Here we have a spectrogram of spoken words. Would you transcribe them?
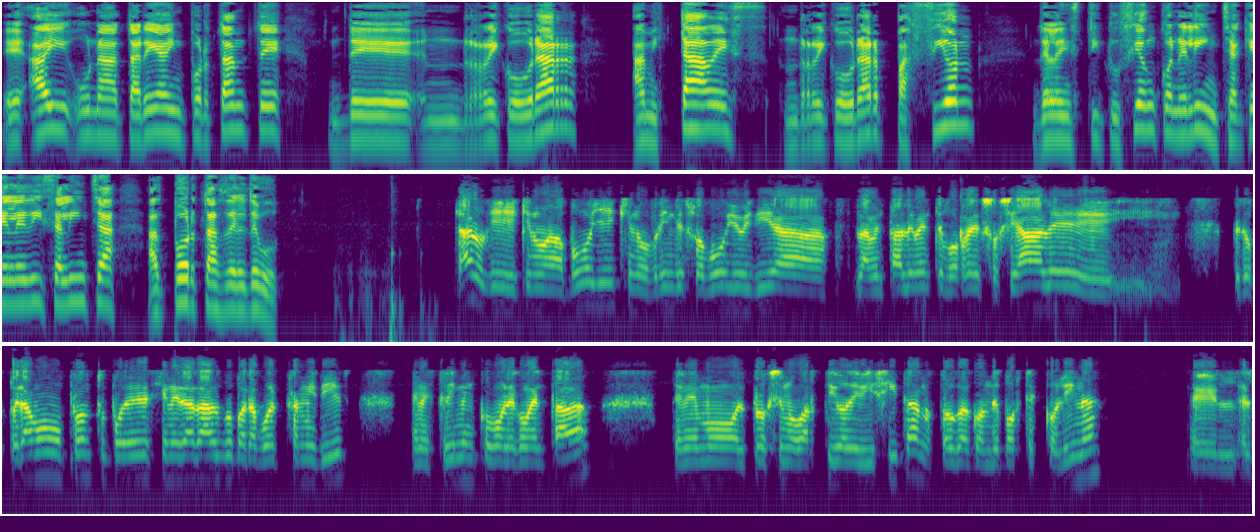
Eh, hay una tarea importante de recobrar amistades, recobrar pasión de la institución con el hincha. ¿Qué le dice al hincha a puertas del debut? Claro, que, nos apoye, que nos brinde su apoyo hoy día, lamentablemente por redes sociales, y, pero esperamos pronto poder generar algo para poder transmitir en streaming, como le comentaba. Tenemos el próximo partido de visita, nos toca con Deportes Colina, el, el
